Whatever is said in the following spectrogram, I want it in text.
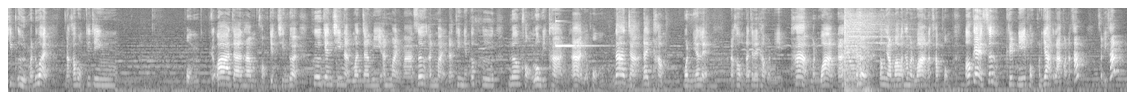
คลิปอื่นมาด้วยนะครับผมที่จริง ผมว่าจะทำของเกนชินด้วย คือเกนชินอะมันจะมีอันใหม่มา ซึ่งอันใหม่นะที่นี้ก็คือเรื่องของโลกนิทานอ่าเดี๋ยวผมน่าจะได้ทำวันนี้แหละนะครับผมน่าจะได้ทำวันนี้ ถ้ามันว่างนะต้องยอมรับว่าถ้ามันว่างนะครับ ผมโอเค ซึ่งคลิปนี้ผมขออนุญาตลาก่อนนะครับ สวัสดีครับ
